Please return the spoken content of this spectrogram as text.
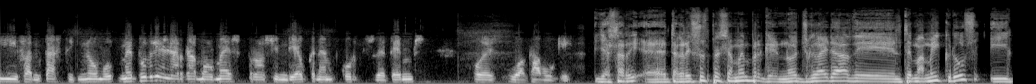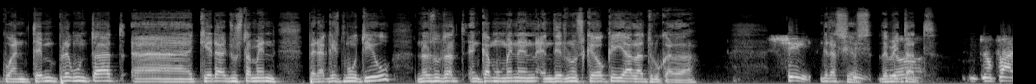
i fantàstic no, me podria allargar molt més però si em dieu que anem curts de temps pues, ho acabo aquí Ja eh, t'agraeixo especialment perquè no ets gaire del tema micros i quan t'hem preguntat eh, que era justament per aquest motiu no has dubtat en cap moment en, en dir-nos que ok a la trucada. Sí. Gràcies, sí, de veritat. Jo, jo fa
